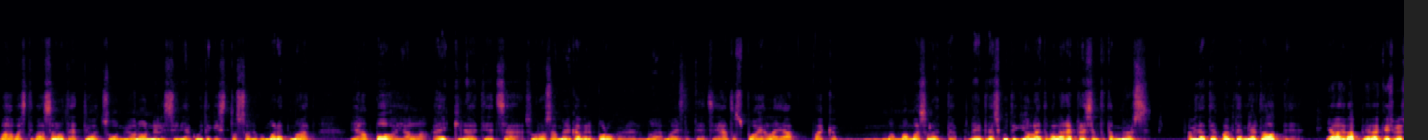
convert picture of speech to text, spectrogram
vahvasti vaan sanotaan, että joo, että Suomi on onnellisin ja kuitenkin tuossa on niin monet maat ihan pohjalla. Kaikki nämä, tietsä, suurin osa meidän kaveriporukoiden ma- maista, tietsä, ihan tuossa pohjalla. Ja vaikka mä, mä, mä sanoin, että meidän pitäisi kuitenkin jollain tavalla representata myös. Mitä, te, vai mitä mieltä olette? Joo, hyvä, hyvä kysymys,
